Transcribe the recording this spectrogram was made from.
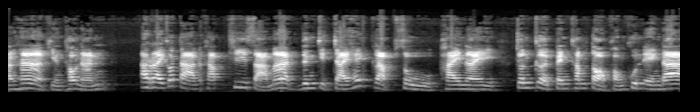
ทั้ง 5 เพียงเท่านั้นอะไรก็ตามนะครับที่สามารถดึงจิตใจให้กลับสู่ภายใน จนเกิดเป็นคำตอบของคุณเองได้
